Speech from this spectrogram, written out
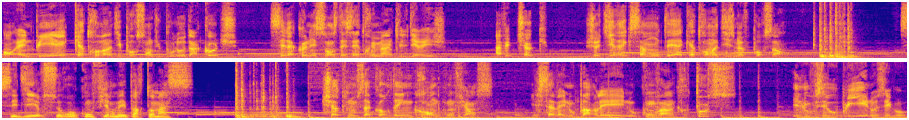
En NBA, 90% du boulot d'un coach, c'est la connaissance des êtres humains qu'il dirige. Avec Chuck, je dirais que ça montait à 99%. Ces dires seront confirmés par Thomas. Chuck nous accordait une grande confiance. Il savait nous parler et nous convaincre, tous. Il nous faisait oublier nos égaux.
